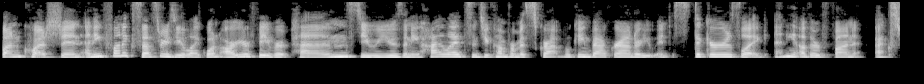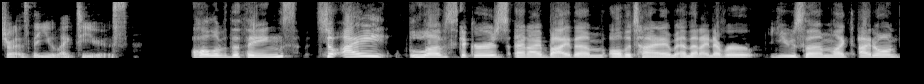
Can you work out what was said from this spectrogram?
fun question Any fun accessories you like? What are your favorite pens? Do you use any highlights since you come from a scrapbooking background? Are you into stickers? Like any other fun extras that you like to use? All of the things. So, I love stickers and I buy them all the time and then I never use them. Like, I don't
